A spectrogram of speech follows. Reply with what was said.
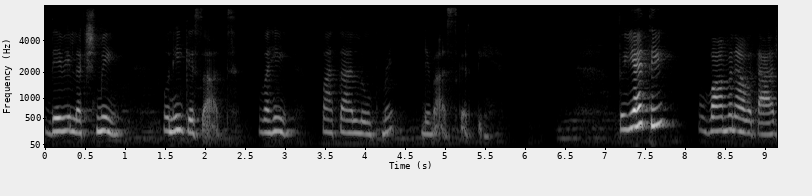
देवी लक्ष्मी उन्हीं के साथ वहीं पाताल लोक में निवास करती हैं। तो यह थी वामन अवतार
